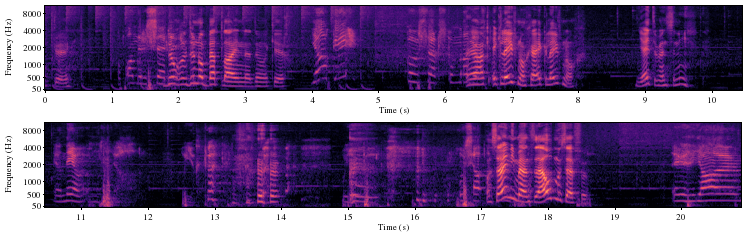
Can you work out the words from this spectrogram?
Oké. op andere servers. Doen- We doen op bedline, eh, doen we een keer. Ja, oké. Kom straks, kom na Ja, ik, ik leef nog, hè, ik leef nog. Jij tenminste niet. Ja, nee, ja. mm, ja. Waar zijn die mensen? Help me eens even. Eh, ja, ehm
